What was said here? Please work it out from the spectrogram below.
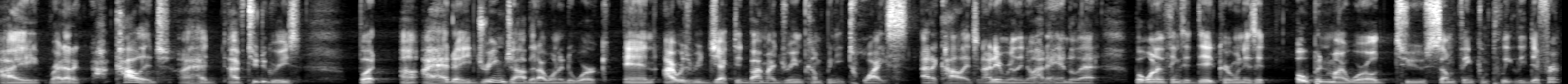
I right out of college, I had I have two degrees, but uh, I had a dream job that I wanted to work, and I was rejected by my dream company twice out of college, and I didn't really know how to handle that. But one of the things it did, Kerwin, is it opened my world to something completely different.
